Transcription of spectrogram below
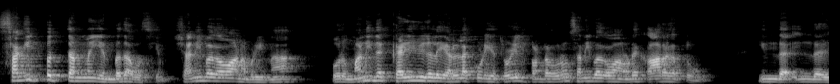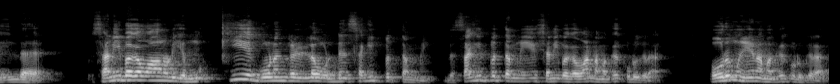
சகிப்புத்தன்மை என்பது அவசியம். சனி பகவான் அப்படின்னா ஒரு மனித கழிவுகளை அள்ளக்கூடிய தொழில் பண்றவரும் சனி பகவானுடைய காரகத்துவம். இந்த இந்த இந்த சனி பகவானுடைய முக்கிய குணங்கள்ல ஒன்று சகிப்புத்தன்மை. இந்த சகிப்புத்தன்மையை சனி பகவான் நமக்கு கொடுக்குறார். பொறுமையை நமக்கு கொடுக்குறார்.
